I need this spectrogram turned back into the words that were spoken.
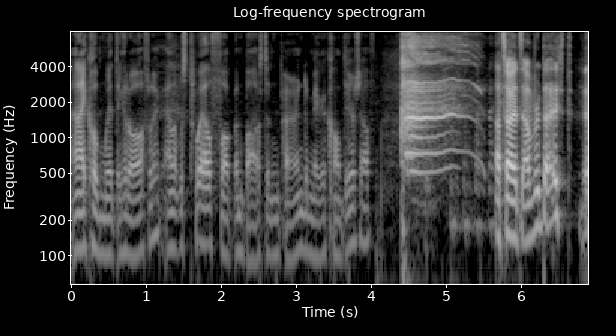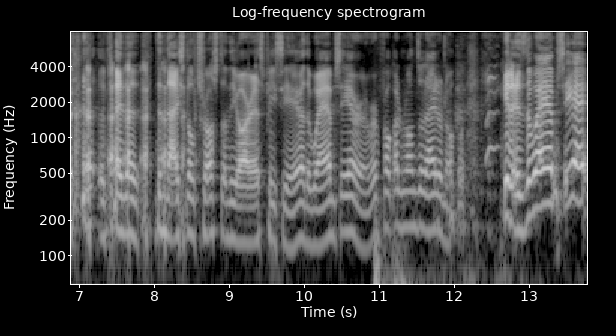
And I couldn't wait to get off, like, and it was twelve fucking Boston pound to make a cunt of yourself. That's how it's advertised. by the, the National Trust or the RSPCA or the YMCA or whoever fucking runs it. I don't know. It is the YMCA.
